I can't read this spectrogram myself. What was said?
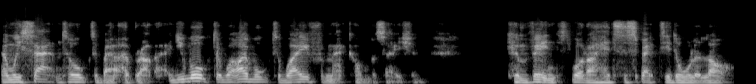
And we sat and talked about her brother. And you walked away i walked away from that conversation convinced what i had suspected all along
